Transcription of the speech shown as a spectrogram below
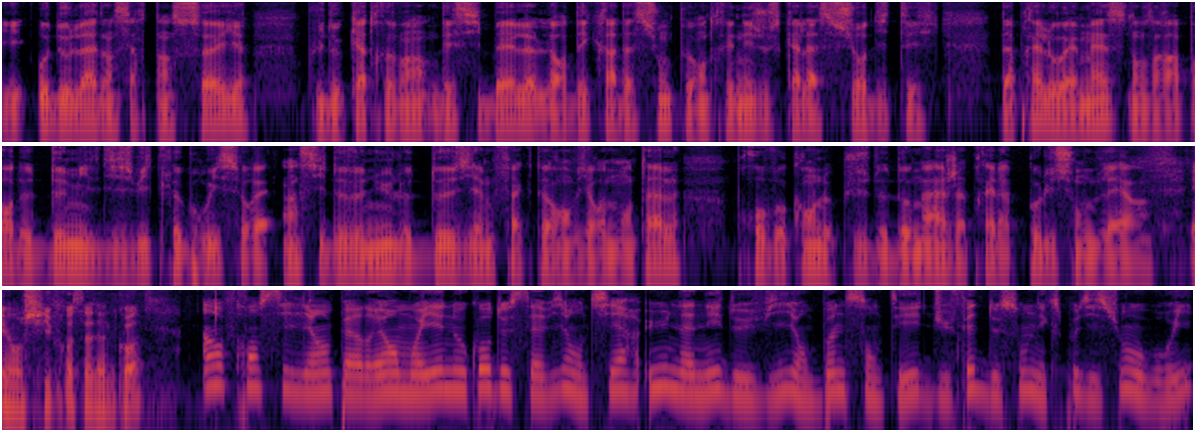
et au-delà d'un certain seuil, plus de 80 décibels, leur dégradation peut entraîner jusqu'à la surdité. D'après l'OMS, dans un rapport de 2018, le bruit serait ainsi devenu le deuxième facteur environnemental provoquant le plus de dommages après la pollution de l'air. Et en chiffres, ça donne quoi? Un francilien perdrait en moyenne au cours de sa vie entière une année de vie en bonne santé du fait de son exposition au bruit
